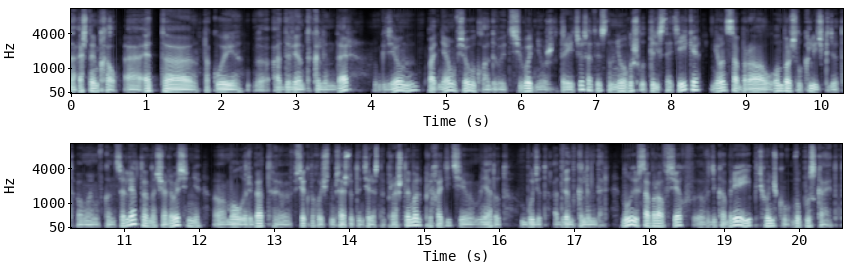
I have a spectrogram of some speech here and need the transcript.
Да, HTML. А это такой э, адвент-календарь, где он по дням все выкладывает. Сегодня уже третью, соответственно, у него вышло три статейки, и он собрал, он бросил клич где-то, по-моему, в конце лета, в начале осени, а, мол, ребят, э, все, кто хочет написать что-то интересное про HTML, приходите, у меня тут будет адвент-календарь. Ну и собрал всех в декабре и потихонечку выпускает.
